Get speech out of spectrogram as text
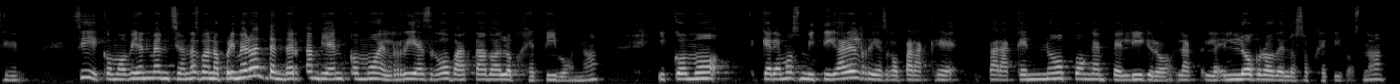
Sí. Sí, como bien mencionas, bueno, primero entender también cómo el riesgo va atado al objetivo, ¿no? Y cómo queremos mitigar el riesgo para que para que no ponga en peligro el logro de los objetivos, ¿no?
